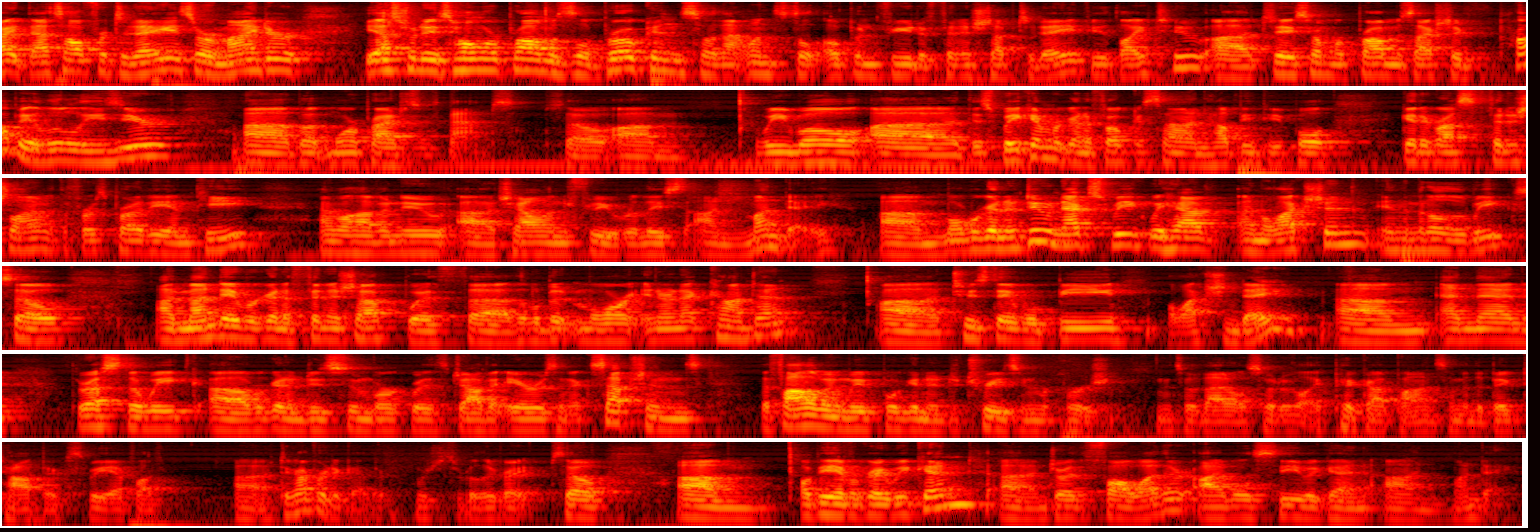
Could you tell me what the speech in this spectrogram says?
All right, that's all for today. As a reminder, yesterday's homework problem was a little broken, so that one's still open for you to finish up today if you'd like to. Uh, today's homework problem is actually probably a little easier, uh, but more practice with maps. So um, we will, uh, this weekend, we're going to focus on helping people get across the finish line with the first part of the MP, and we'll have a new uh, challenge for you released on Monday. Um, what we're going to do next week, we have an election in the middle of the week, so on Monday, we're going to finish up with uh, a little bit more internet content. Uh, Tuesday will be election day. Um, and then the rest of the week, uh, we're going to do some work with Java errors and exceptions. The following week, we'll get into trees and recursion. And so that'll sort of like pick up on some of the big topics we have left uh, to cover together, which is really great. So um, hope you have a great weekend. Uh, enjoy the fall weather. I will see you again on Monday.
